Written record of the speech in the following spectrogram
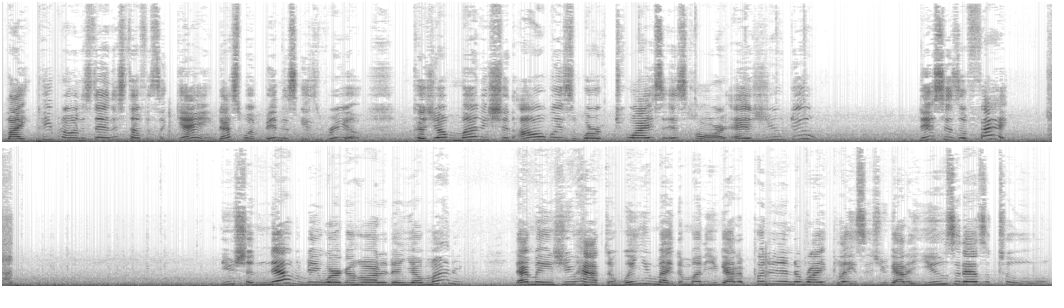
Like people don't understand this stuff is a game. That's when business gets real. Because your money should always work twice as hard as you do. This is a fact. You should never be working harder than your money. That means you have to, when you make the money, you got to put it in the right places. You got to use it as a tool.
